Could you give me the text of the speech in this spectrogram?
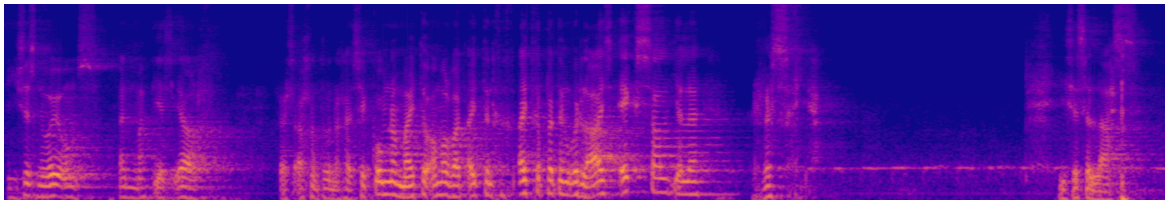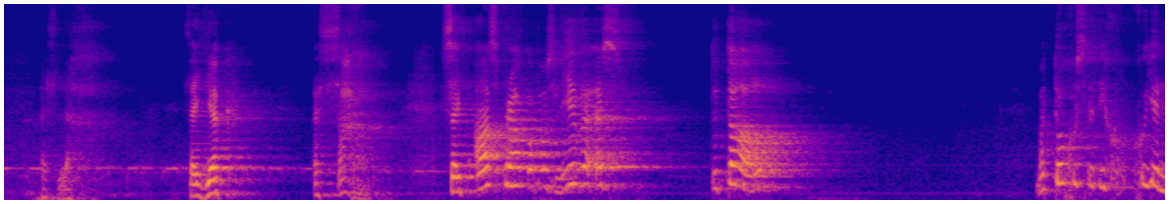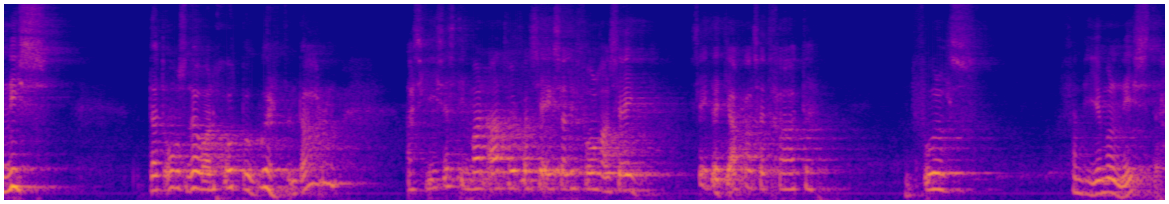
Jesus nooi ons in Matteus 11 vers 28. Hy sê kom na my toe almal wat uit en uitgeput en oorlaai is, ek sal julle rus gee. Jesus se las is lig. Sy juk is sag. Sy aanspraak op ons lewe is totaal Maar tog is dit die goeie nuus dat ons nou aan God behoort en daarom as Jesus die man antwoord wat sê ek sal U volg en sê sê dit jakkals het gate en voels van die hemelneste.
